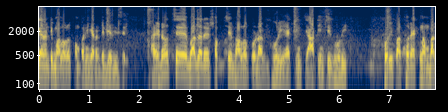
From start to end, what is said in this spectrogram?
গ্যারান্টি মাল ওরা কোম্পানি গ্যারান্টি দিয়ে দিছে। আর এটা হচ্ছে বাজারের সবচেয়ে ভালো প্রোডাক্ট ঘড়ি, এক ইঞ্চি, আট ইঞ্চি ঘড়ি। ঘড়ি, পাথর এক নাম্বার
